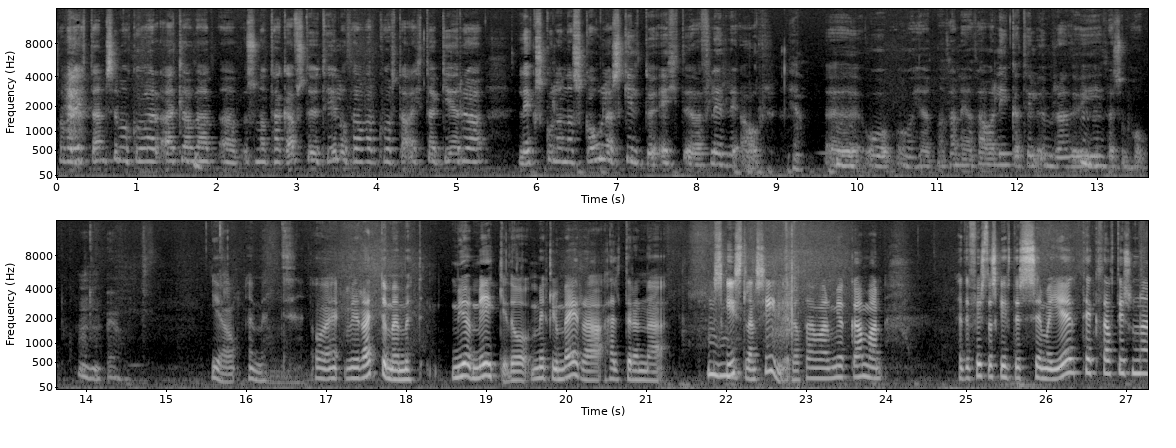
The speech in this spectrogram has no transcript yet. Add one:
það var eitt enn sem okkur var ætlað að, að taka afstöðu til og það var hvort að ætti að gera leikskólana skólaskildu eitt eða fleiri ár. Uh, og, og hérna, þannig að það var líka til umræðu í Mhm. þessum hóp. Mhm. Já. Já, emmitt. Og við rættum emmitt mjög mikið og miklu meira heldur en að skýslan sýnir og það var mjög gaman. Þetta er fyrsta skiptis sem að ég tek þátt í svona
